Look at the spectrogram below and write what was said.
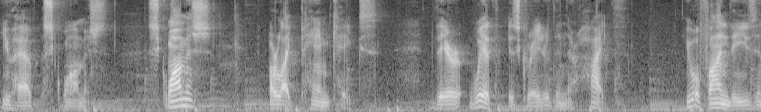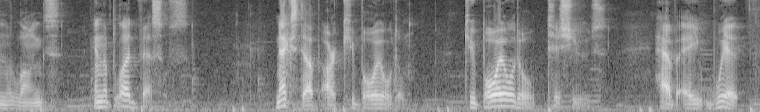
you have squamous. Squamous are like pancakes. Their width is greater than their height. You will find these in the lungs and the blood vessels. Next up are cuboidal. Cuboidal tissues have a width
